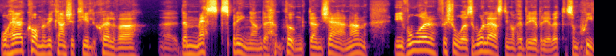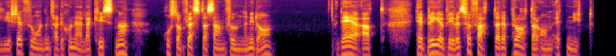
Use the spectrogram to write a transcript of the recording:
Och här kommer vi kanske till själva Eh, den mest springande punkten, kärnan i vår förståelse, vår läsning av Hebreerbrevet som skiljer sig från den traditionella kristna hos de flesta samfunden idag. Det är att Hebreerbrevets författare pratar om ett nytt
